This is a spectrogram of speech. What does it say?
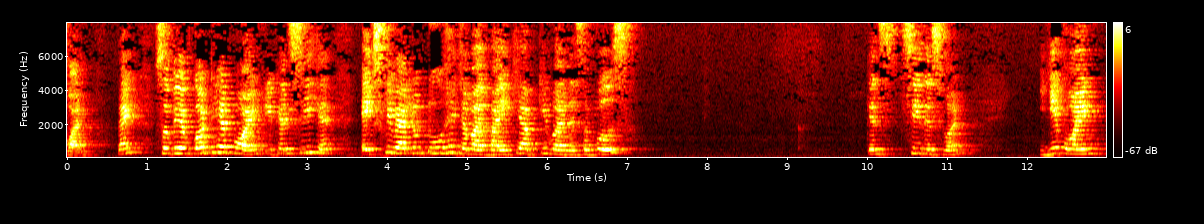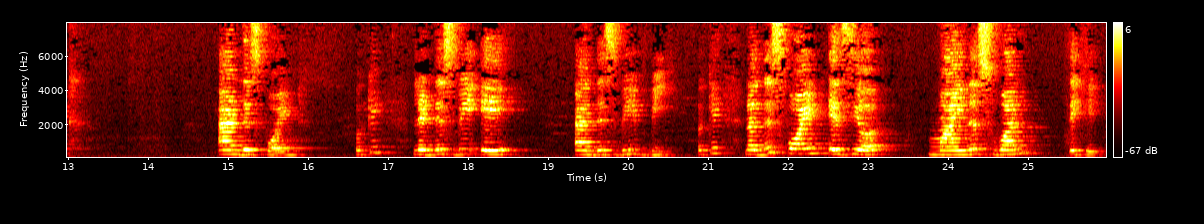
1 right so we have got here point you can see here x की वैल्यू टू है जब वाई की आपकी वन है. Suppose can see this one ये point and this point okay let this be A and this be B okay ना this point is your minus one देखिए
